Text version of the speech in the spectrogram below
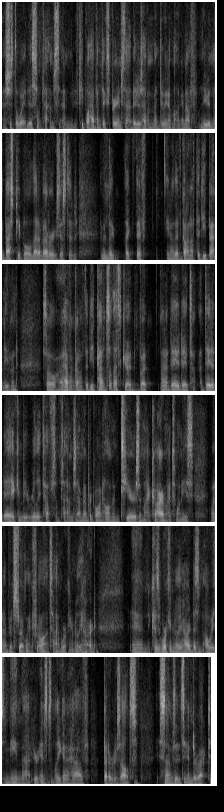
That's just the way it is sometimes. And if people haven't experienced that, they just haven't been doing it long enough. Even the best people that have ever existed, I mean, like like they've you know they've gone off the deep end even. So I haven't gone off the deep end, so that's good. But on a day to day, day to day, it can be really tough sometimes. I remember going home in tears in my car in my 20s when I've been struggling for a long time, working really hard. And because working really hard doesn't always mean that you're instantly going to have better results. Sometimes it's indirect,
